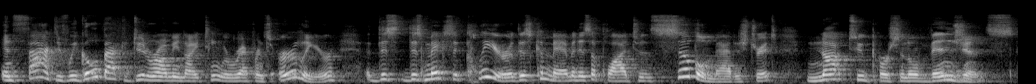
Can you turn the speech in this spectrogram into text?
In fact, if we go back to Deuteronomy 19, we referenced earlier, this, this makes it clear this commandment is applied to the civil magistrate, not to personal vengeance.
